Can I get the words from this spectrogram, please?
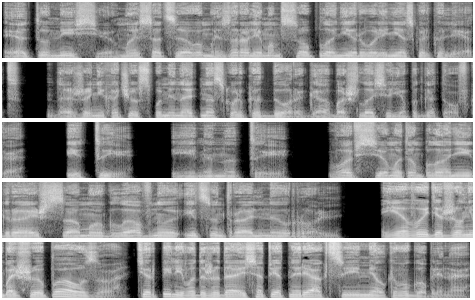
«Эту миссию мы с Ацевым и Заралемом Со планировали несколько лет. Даже не хочу вспоминать, насколько дорого обошлась ее подготовка. И ты, именно ты, во всем этом плане играешь самую главную и центральную роль. Я выдержал небольшую паузу, терпеливо дожидаясь ответной реакции мелкого гоблина.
